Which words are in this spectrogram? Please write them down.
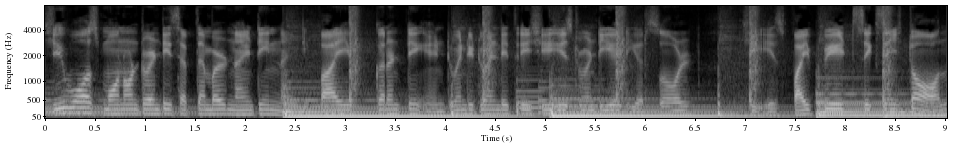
She was born on 20 September 1995. Currently in 2023, she is 28 years old. She is 5 feet 6 inch tall.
